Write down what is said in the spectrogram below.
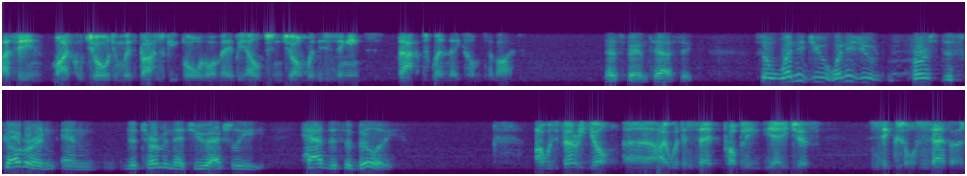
as in Michael Jordan with basketball, or maybe Elton John with his singing, that's when they come to life. That's fantastic. So when did you when did you first discover and, and determine that you actually had this ability? I was very young. Uh, I would have said probably the age of six or seven.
